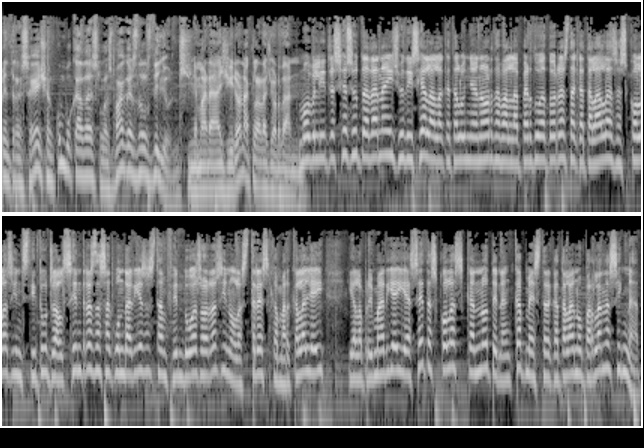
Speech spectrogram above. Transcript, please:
mentre segueixen convocades les vagues dels dilluns. Anem ara a Girona, Clara Jordan. Mobilització ciutadana i judicial a la Catalunya Nord davant la pèrdua d'hores de català a les escoles i instituts. Els centres de secundàries estan fent dues hores i no les tres que marca la llei i a la primària hi ha set escoles que no tenen cap mestre catalano-parlant assignat.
